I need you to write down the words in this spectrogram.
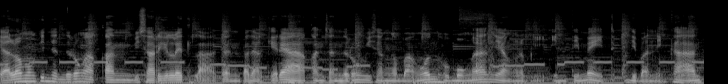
Ya lo mungkin cenderung akan bisa relate lah dan pada akhirnya akan cenderung bisa ngebangun hubungan yang lebih intimate dibandingkan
